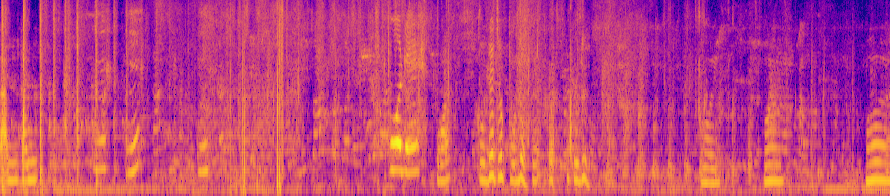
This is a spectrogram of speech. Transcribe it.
কান কান পড়ে পড়ে তো পড়ে পড়ে ওই ওই ওই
